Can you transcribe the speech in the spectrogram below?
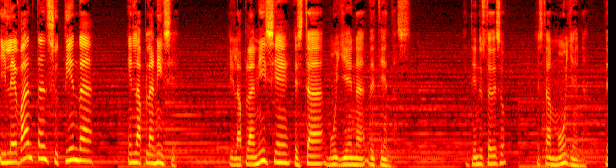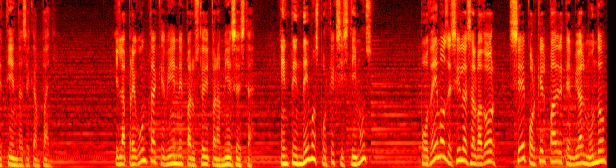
y levantan su tienda en la planicie. Y la planicie está muy llena de tiendas. ¿Entiende usted eso? Está muy llena de tiendas de campaña. Y la pregunta que viene para usted y para mí es esta. ¿Entendemos por qué existimos? ¿Podemos decirle al Salvador, sé por qué el Padre te envió al mundo?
